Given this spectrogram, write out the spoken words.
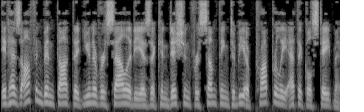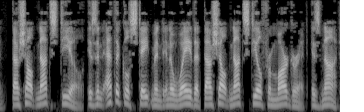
It has often been thought that universality is a condition for something to be a properly ethical statement. Thou shalt not steal is an ethical statement in a way that thou shalt not steal from Margaret is not.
